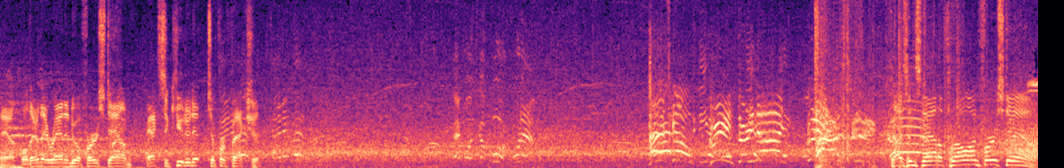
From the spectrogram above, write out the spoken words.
Yeah, well, there they ran into a first down, executed it to perfection. Cousins now to throw on first down.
